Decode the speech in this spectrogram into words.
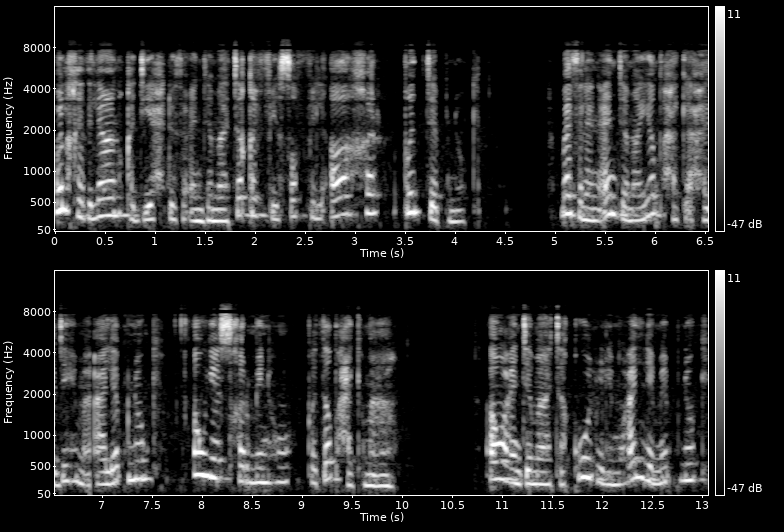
والخذلان قد يحدث عندما تقف في صف الآخر ضد ابنك. مثلا عندما يضحك أحدهم على ابنك أو يسخر منه فتضحك معه. أو عندما تقول لمعلم ابنك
